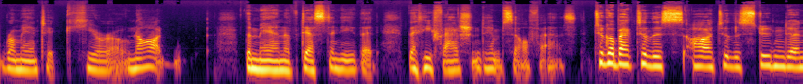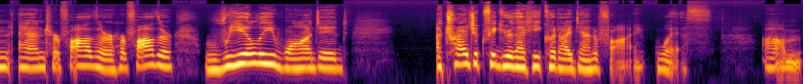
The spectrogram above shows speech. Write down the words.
romantic hero, not the man of destiny that that he fashioned himself as. To go back to this uh, to the student and and her father, her father really wanted a tragic figure that he could identify with. Um,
